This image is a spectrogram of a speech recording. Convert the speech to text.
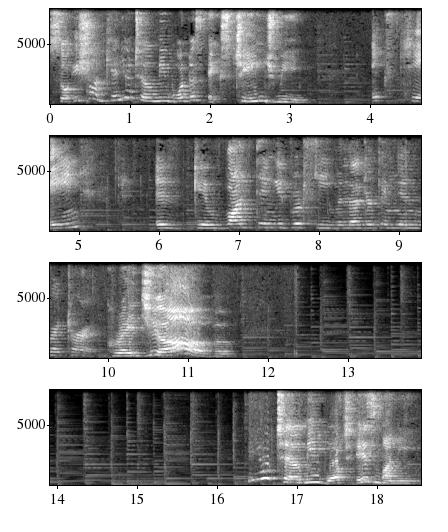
So Ishaan, can you tell me what does exchange mean? exchange is give one thing, it receive another thing in return. Great job! You tell me what is money?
